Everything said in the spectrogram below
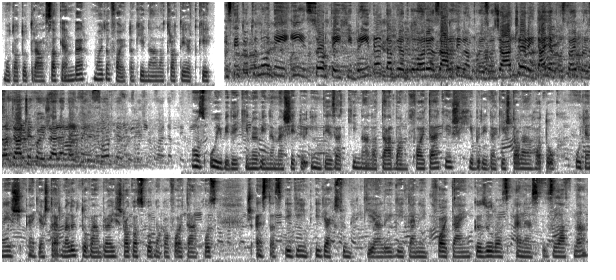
mutatott rá a szakember, majd a fajta kínálatra tért ki. Institut nudi i sorte i hibride da bi odgovorio zahtevima proizvođača jer i dalje postoji proizvođači koji žele da imaju sorte az Újvidéki Növénynemesítő Intézet kínálatában fajták és hibridek is találhatók, ugyanis egyes termelők továbbra is ragaszkodnak a fajtákhoz, és ezt az igényt igyekszünk kielégíteni. Fajtáink közül az Enes Zlatna,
